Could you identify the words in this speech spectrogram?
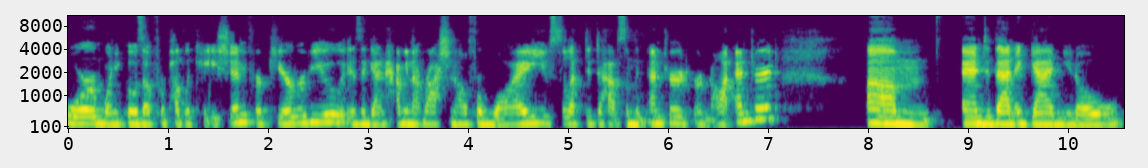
or when it goes out for publication for peer review is again having that rationale for why you selected to have something entered or not entered um, and then again you know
